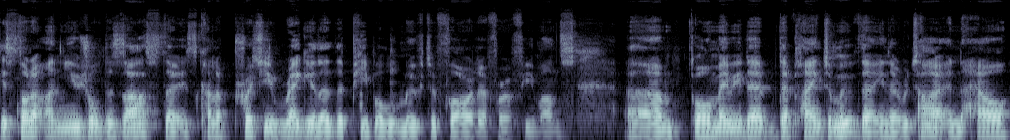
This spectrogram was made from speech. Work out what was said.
it's not an unusual disaster. It's kind of pretty regular that people will move to Florida for a few months um, or maybe they're they're planning to move there, you know, retire, and how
